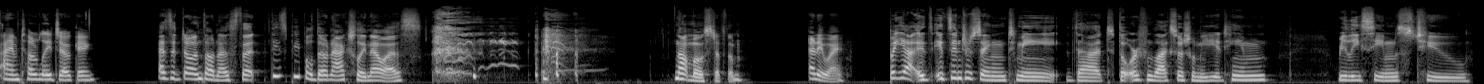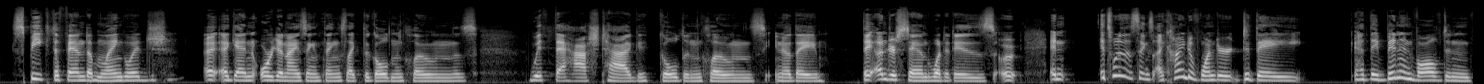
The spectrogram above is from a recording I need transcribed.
I am totally joking. As it dawns on us that these people don't actually know us. Not most of them. Anyway, but yeah, it's, it's interesting to me that the Orphan Black social media team really seems to speak the fandom language. A- again, organizing things like the Golden Clones, with the hashtag golden clones. You know, they they understand what it is, or and it's one of those things. I kind of wonder, did they had they been involved in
